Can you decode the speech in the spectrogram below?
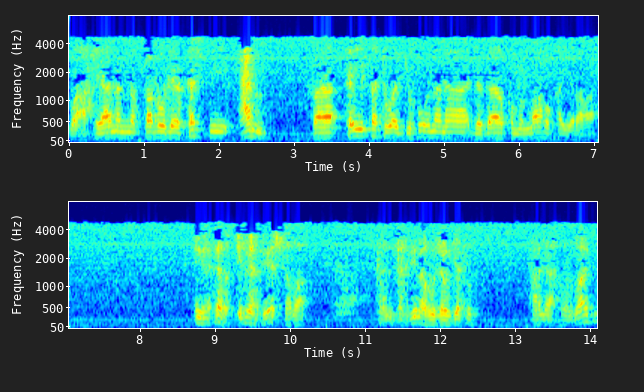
وأحيانا نضطر للكشف عنه. فكيف توجهوننا جزاكم الله خيرا؟ إذا إذا تيسر أن تخدمه زوجته هذا هو الواجب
